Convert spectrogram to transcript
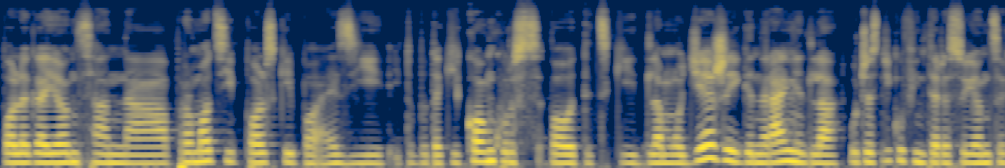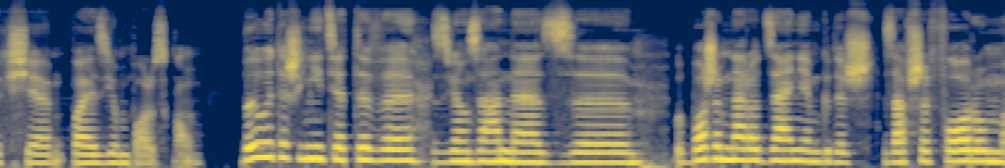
polegająca na promocji polskiej poezji. I to był taki konkurs poetycki dla młodzieży i generalnie dla uczestników interesujących się poezją polską. Były też inicjatywy związane z Bożym Narodzeniem, gdyż zawsze forum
